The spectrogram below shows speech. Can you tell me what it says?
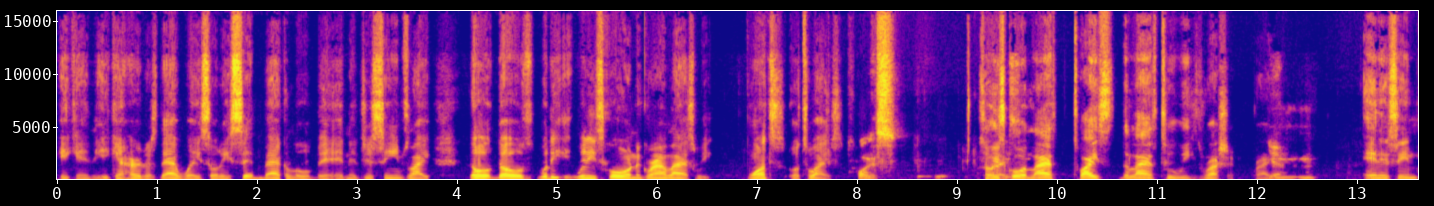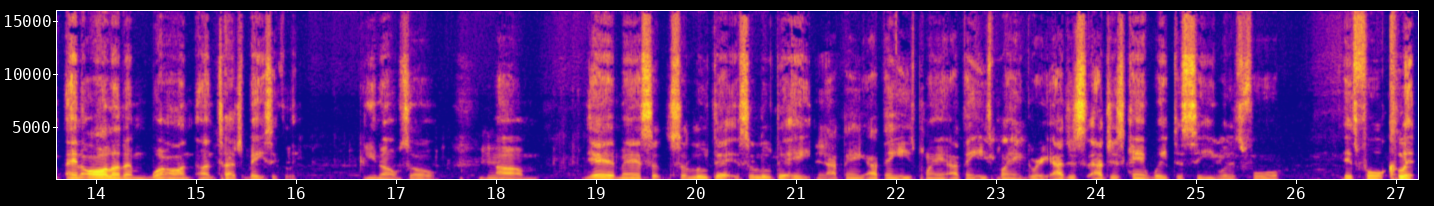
He can he can hurt us that way. So they sitting back a little bit. And it just seems like those those what he what he score on the ground last week? Once or twice? Twice. So he scored last twice the last two weeks rushing, right? Yeah. Mhm. And it seemed and all of them were on untouched basically. You know, so Mhm. um yeah, man. So, salute that. Salute the eight. Yeah. I think. I think he's playing. I think he's playing great. I just. I just can't wait to see what his full, his full clip.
